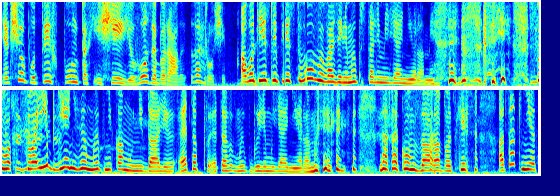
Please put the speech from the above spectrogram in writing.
якщо б у тих пунктах іще й його забирали за гроші. А вот если б листву вывозили, мы бы стали миллионерами. Сво- Свои б деньги мы бы никому не дали. Это, б- это мы б были миллионерами на таком заработке. А так нет,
